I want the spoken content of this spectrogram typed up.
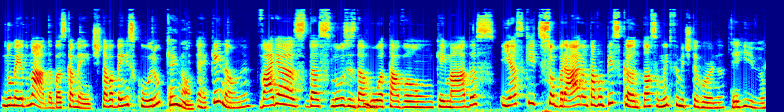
no meio do nada, basicamente. Tava bem escuro. Quem não? É, quem não, né? Várias das luzes da rua estavam queimadas e as que sobraram estavam piscando. Nossa, muito filme de terror, né? Terrível.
